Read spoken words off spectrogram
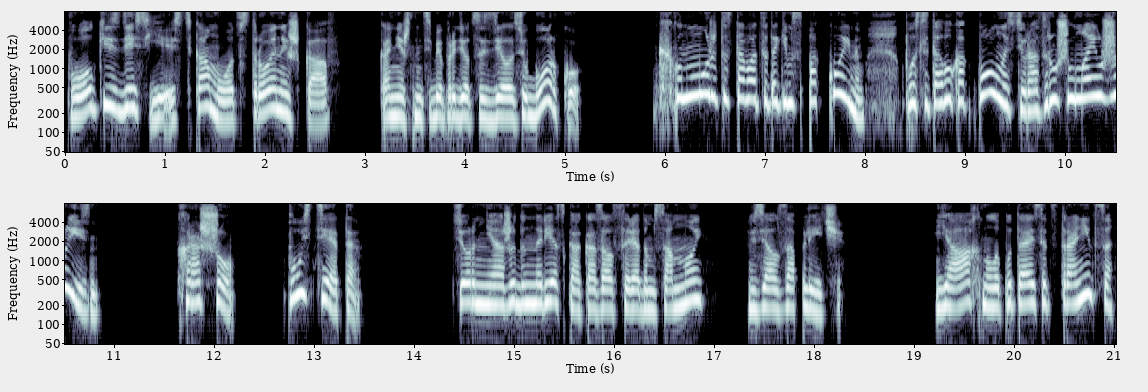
«Полки здесь есть, комод, встроенный шкаф. Конечно, тебе придется сделать уборку». «Как он может оставаться таким спокойным после того, как полностью разрушил мою жизнь?» «Хорошо, пусть это». Терн неожиданно резко оказался рядом со мной, взял за плечи. Я ахнула, пытаясь отстраниться,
